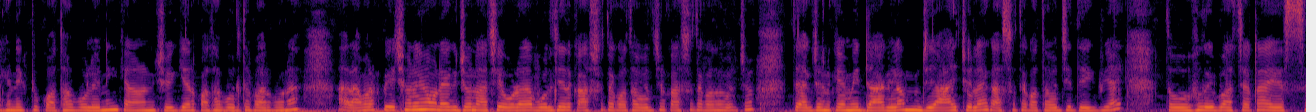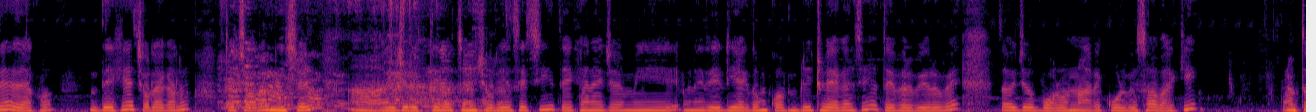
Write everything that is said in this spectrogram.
এখানে একটু কথা বলে নিই। কেননা নিচে গিয়ে আর কথা বলতে পারব না। আর আমার পেছনে অনেকজন আছে। ওরা বলছে কার সাথে কথা বলছো? কার সাথে কথা বলছো? তো একজনকে আমি ডাকলাম যে, আয়, চলে আয়, কার সাথে কথা বলছি দেখবি, আয়। তো ওই বাচ্চাটা এসছে, দেখো, দেখে চলে গেল। তো চলো নিচে এই যে দেখতে পাচ্ছি, আমি চলে এসেছি। তো এখানে যে আমি মানে রেডি একদম কমপ্লিট হয়ে গেছে, তো এবার বেরোবে। তো ওই যে বরণ আরে করবে সব আর কি। তো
